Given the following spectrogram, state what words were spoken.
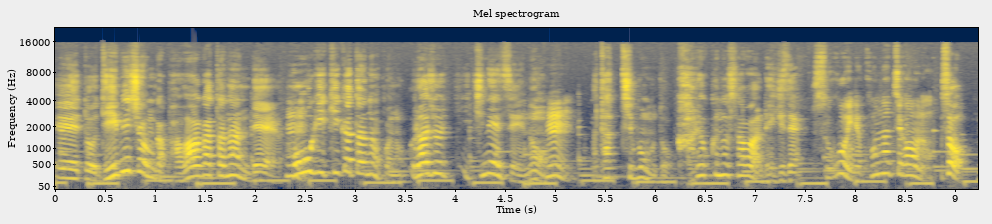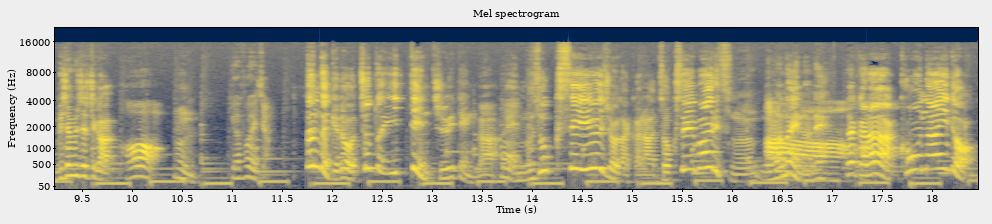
えー、とディビジョンがパワー型なんで、うん。砲撃型のこの裏女1年生のうん。アタッチボムと火力の差は歴然。すごいね。こんな違うの？そう。めちゃめちゃ違う。はうん。あやばいじゃん。なんだけどちょっと1点注意点が、無属性友情だから属性倍率の乗らないのね。だから高難易度、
